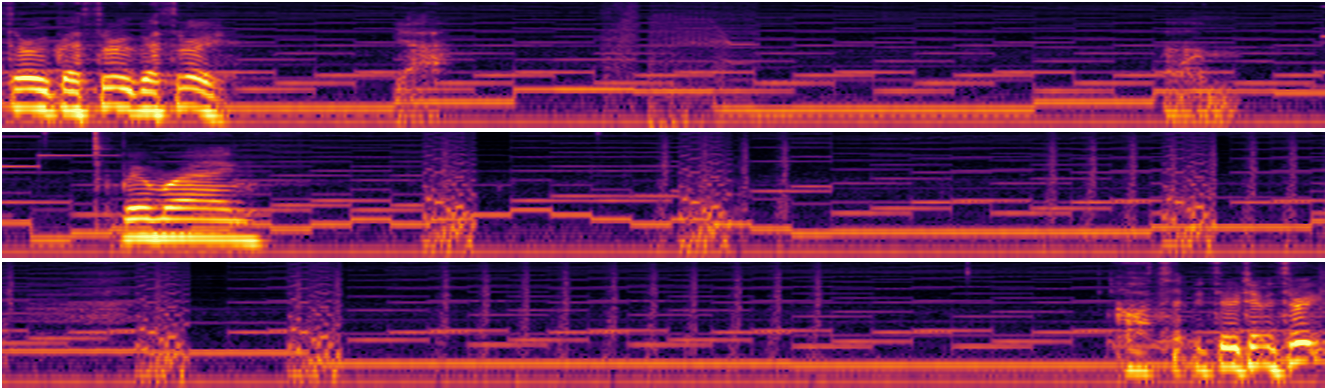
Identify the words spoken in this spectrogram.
through, go through, go through. Yeah. Um, boomerang. Oh, take me through, take me through.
